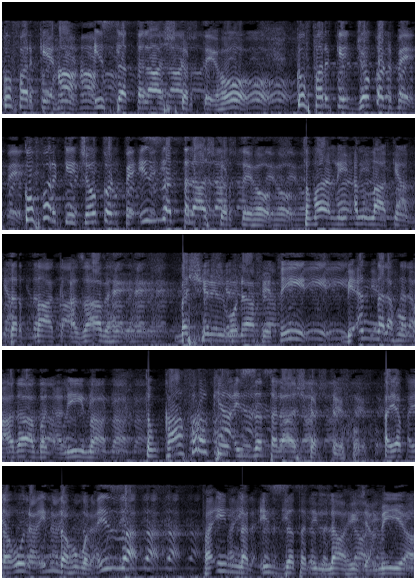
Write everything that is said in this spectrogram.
کفر کے ہاں عزت تلاش کرتے ہو۔ کفر کی چوکٹ پہ، کفر کی چوکٹ پہ عزت تلاش کرتے ہو۔ تمہارے لیے اللہ کے ہاں دردناک عذاب ہے۔ بشر المنافقین بأن لهم عذابا علیما تم کافروں کے ہاں عزت تلاش کرتے ہو۔ ایبتغون عندهم العزة، فإن العزت للہ جميعا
